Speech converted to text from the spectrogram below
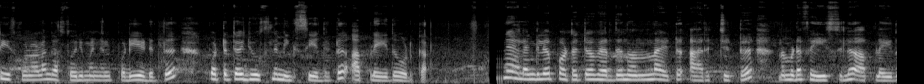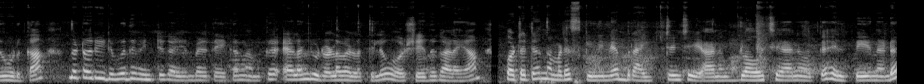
ടീസ്പൂണോളം കസ്തൂരി മഞ്ഞൾപ്പൊടി എടുത്ത് പൊട്ടറ്റോ ജ്യൂസിൽ മിക്സ് ചെയ്തിട്ട് അപ്ലൈ ചെയ്ത് കൊടുക്കാം. ഇനി അല്ലെങ്കിൽ പൊട്ടറ്റോ വെറുതെ നന്നായിട്ട് അരച്ചിട്ട് നമ്മുടെ ഫേസിൽ അപ്ലൈ ചെയ്ത് കൊടുക്കാം. എന്നിട്ട് ഒരു ഇരുപത് മിനിറ്റ് കഴിയുമ്പോഴത്തേക്ക് നമുക്ക് ഇളം ചൂടുള്ള വെള്ളത്തിൽ വാഷ് ചെയ്ത് കളയാം. പൊട്ടറ്റോ നമ്മുടെ സ്കിന്നിനെ ബ്രൈറ്റൻ ചെയ്യാനും ഗ്ലോ ചെയ്യാനും ഒക്കെ ഹെൽപ്പ് ചെയ്യുന്നുണ്ട്.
